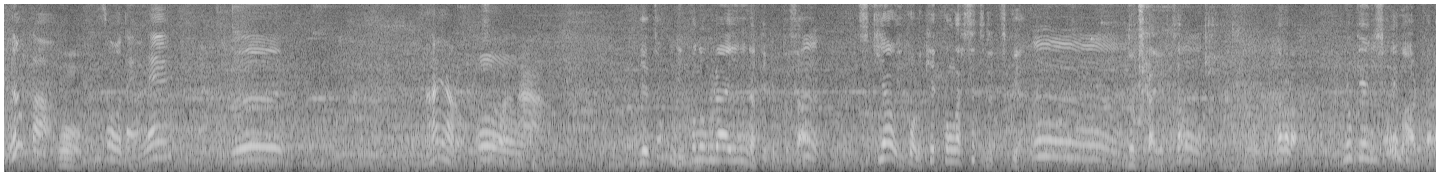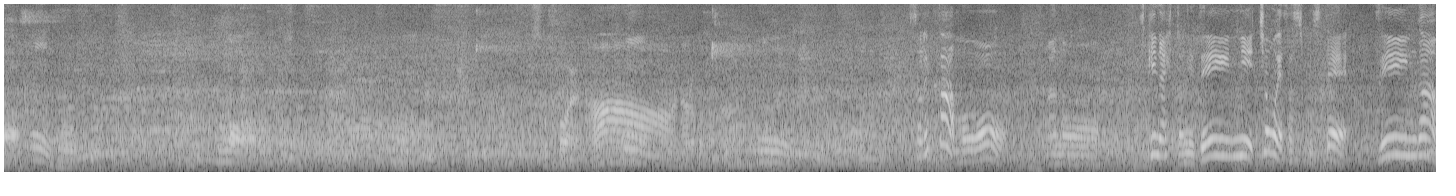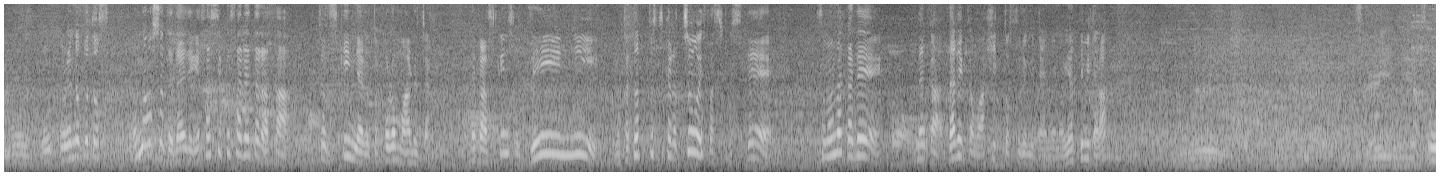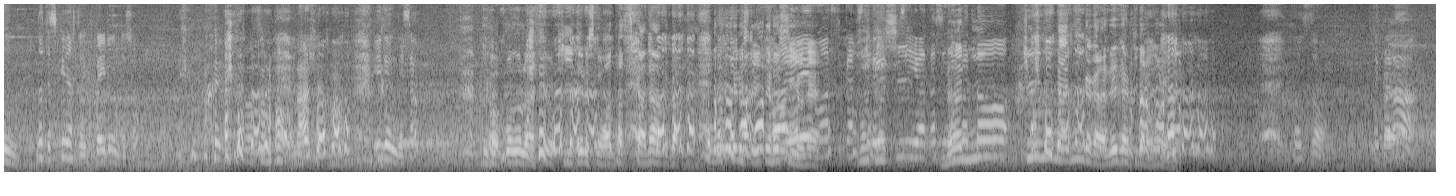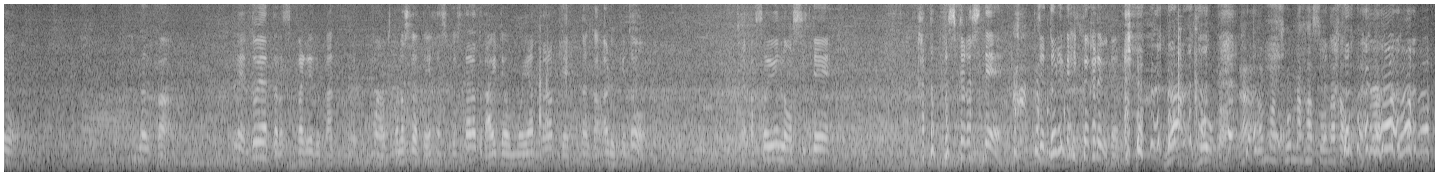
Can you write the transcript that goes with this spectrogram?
ん。なんかう。ん。そうだよね。うーん。なんやろ。そうやで特にこのぐらいになってくるとさ、うん。付き合うイコール結婚がセットでつくやん。うーんどっちか言うとさ、うん。うん。だから余計にそれもあるから。うん。うん。そうやななるほどなうん。それかもうあの好きな人に全員に超優しくして全員がもうお俺のことを女の人って大体優しくされたらさちょっと好きになるところもあるじゃん。だから好きな人全員にもう片っ端から超優しくしてその中でなんか誰かはヒットするみたいなのをやってみたら？全員に優しい。うん。だって好きな人いっぱいいるんでしょ？そのそのなんてい いるんでしょ？今このラジオ聞いてる人私かなとか思ってる人いてほしいよね。あれもしかして私私の何急に何人かから連絡来たらおもろいねそうそう。だからそうなんかねどうやったら好かれるかってまあ男の人だったら優しくしたらとか相手を思いやったらってなんかあるけどなんかそういうのをして片っ端からしてじゃあどれが引っかかるみたいな。そうなそうか。なあんまそんな発想なかった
